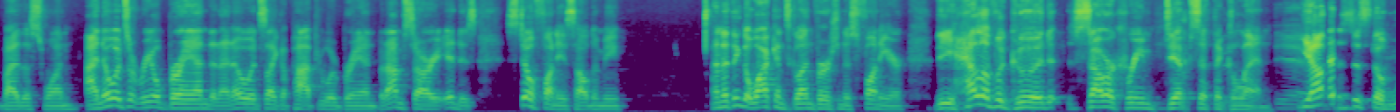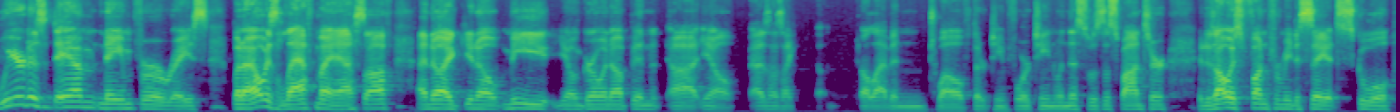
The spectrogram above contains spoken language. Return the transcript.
by this one. I know it's a real brand and I know it's like a popular brand, but I'm sorry, it is still funny as hell to me. And I think the Watkins Glen version is funnier. The Heluva Good sour cream dips at the Glen. Yep. This is the weirdest damn name for a race, but I always laugh my ass off. I know, like, you know, me, you know, growing up in, uh, you know, as I was like 11, 12, 13, 14, when this was the sponsor, it is always fun for me to say at school.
